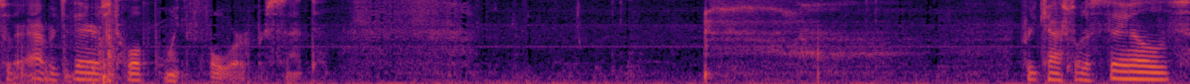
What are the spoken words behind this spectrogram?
So their average there is twelve point four percent. Free cash flow to sales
